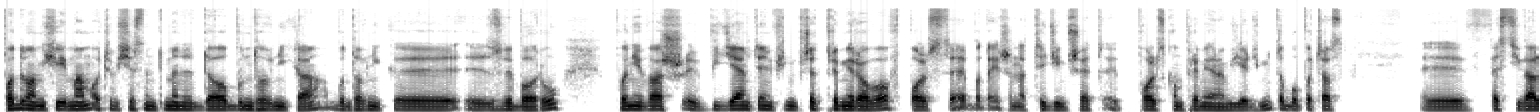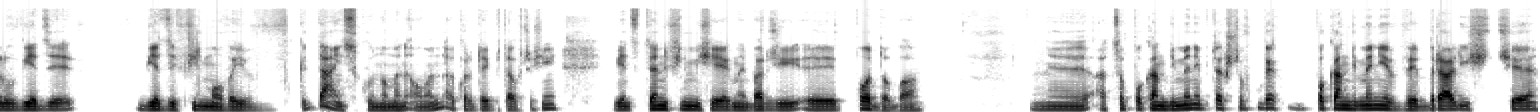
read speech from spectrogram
podoba mi się i mam oczywiście sentyment do Buntownika, Buntownik z wyboru, ponieważ widziałem ten film przedpremierowo w Polsce, bodajże na tydzień przed polską premierą widzieliśmy, to było podczas festiwalu wiedzy, wiedzy filmowej w Gdańsku, nomen omen, akurat tutaj pytał wcześniej, więc ten film mi się jak najbardziej podoba. A co po Candymanie? Pyta Krzysztof Kubiak. Po Candymanie wybraliście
